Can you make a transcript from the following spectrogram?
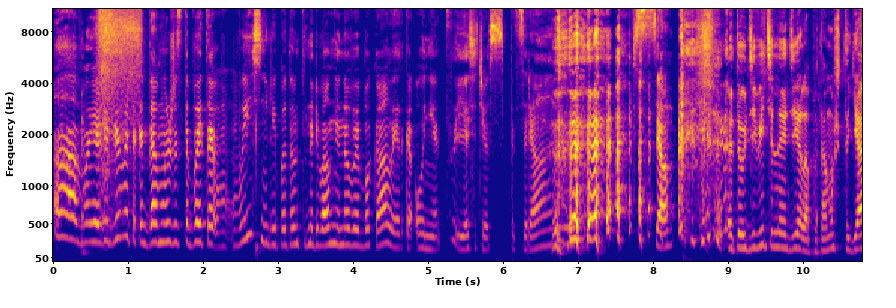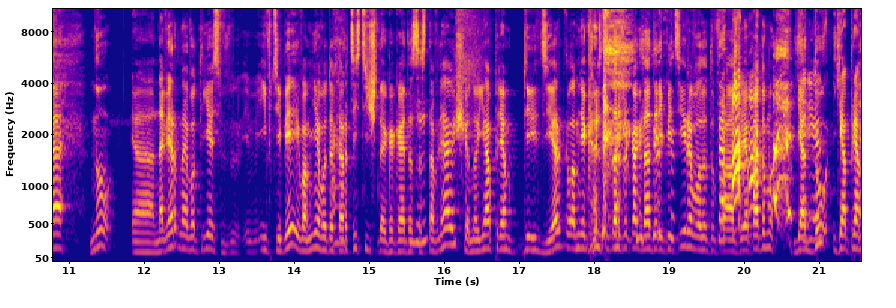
А, мое любимое, это когда мы уже с тобой это выяснили, и потом ты наливал мне новые бокалы, я такая, о нет, я сейчас потеряю. Все. Это удивительное дело, потому что я, ну, наверное, вот есть и в тебе, и во мне вот эта артистичная какая-то составляющая, но я прям перед зеркалом, мне кажется, даже когда ты репетировал эту фразу, я подумал, я, ду- я прям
